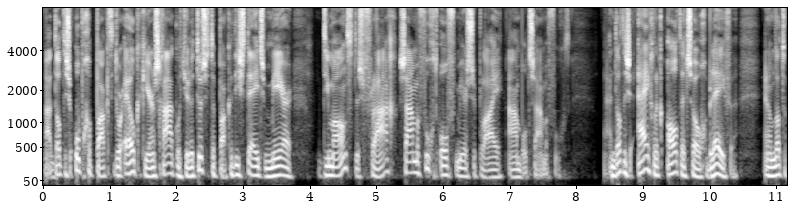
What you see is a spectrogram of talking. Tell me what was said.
Nou, dat is opgepakt door elke keer een schakeltje ertussen te pakken die steeds meer demand, dus vraag, samenvoegt of meer supply, aanbod samenvoegt. En dat is eigenlijk altijd zo gebleven. En omdat de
